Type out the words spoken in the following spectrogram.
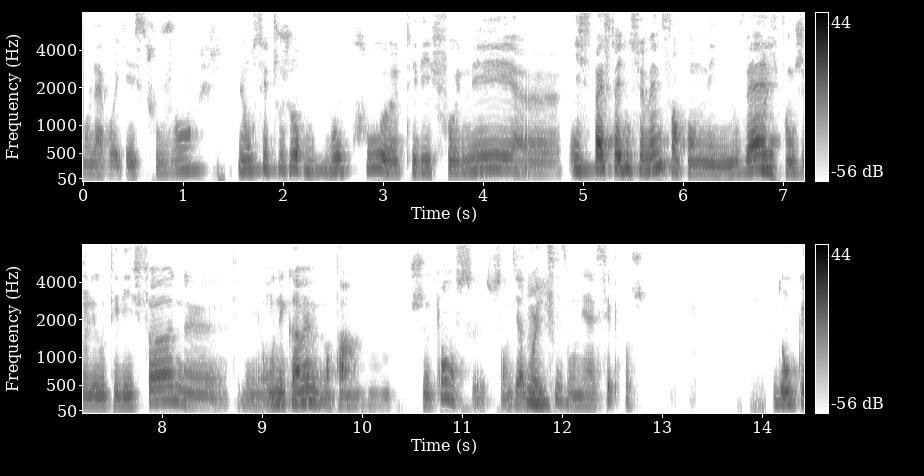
on, la voyait souvent, mais on s'est toujours beaucoup euh, téléphoné. il se passe pas une semaine sans qu'on ait une nouvelle, sans que je l'ai au téléphone. on est quand même, enfin, je pense, sans dire de bêtises, on est assez proches. Donc,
